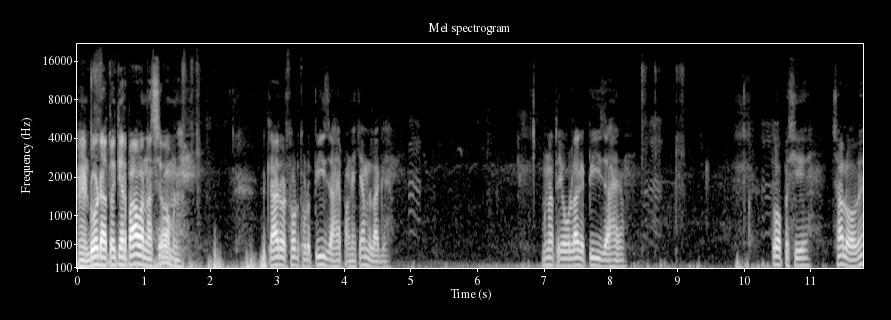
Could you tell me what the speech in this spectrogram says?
અને ડોડા તો અત્યારે પાવાના છે હમણાં. એટલે આરો થોડું થોડું પી જાહે, પાણી કેમ લાગે? મને તો એવું લાગે પી જાહે તો પછી ચાલો હવે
